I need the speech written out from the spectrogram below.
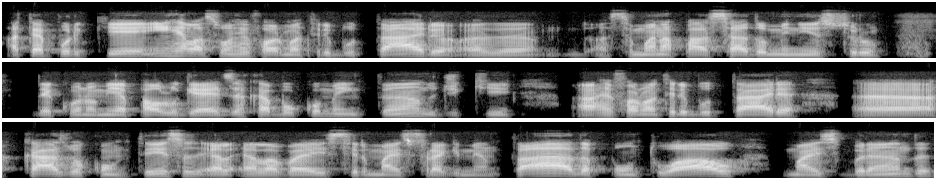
Até porque, em relação à reforma tributária, a semana passada o ministro da Economia, Paulo Guedes, acabou comentando de que a reforma tributária, caso aconteça, ela, ela vai ser mais fragmentada, pontual, mais branda,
